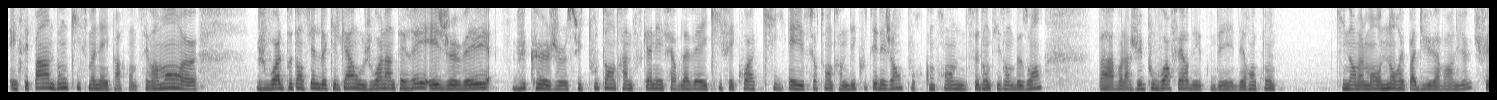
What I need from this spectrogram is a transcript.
et c'est pas un don qui se monnaie par contre. C'est vraiment. Euh, je vois le potentiel de quelqu'un ou je vois l'intérêt et je vais, vu que je suis tout le temps en train de scanner, faire de la veille, qui fait quoi, qui, et surtout en train d'écouter les gens pour comprendre ce dont ils ont besoin, bah voilà, je vais pouvoir faire des, des, rencontres qui normalement n'auraient pas dû avoir lieu. Je fais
